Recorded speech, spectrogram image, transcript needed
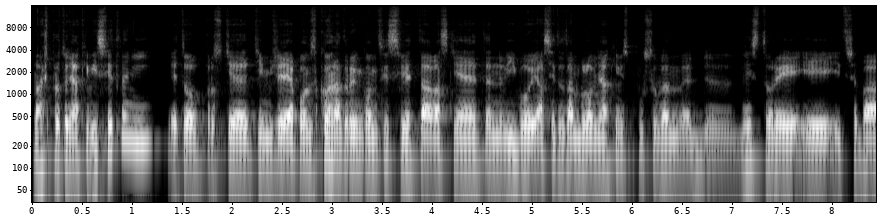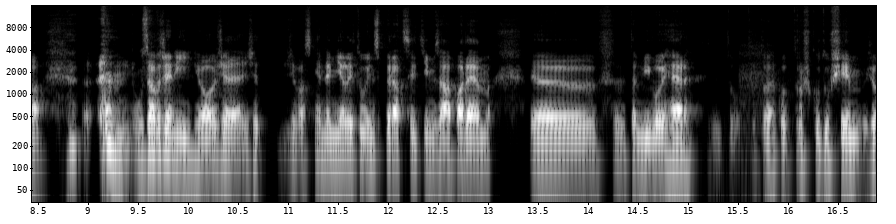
Máš pro to nějaké vysvětlení? Je to prostě tím, že Japonsko na druhém konci světa, vlastně ten vývoj, asi to tam bylo nějakým způsobem eh, v historii i, i třeba uzavřený, jo? Že, že, že vlastně neměli tu inspiraci tím západem, eh, ten vývoj her, to, to, to jako trošku tuším, že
